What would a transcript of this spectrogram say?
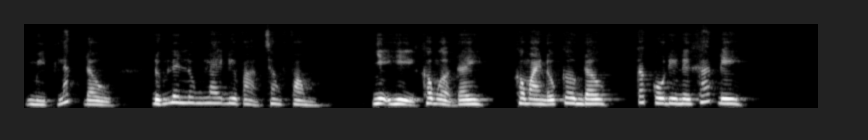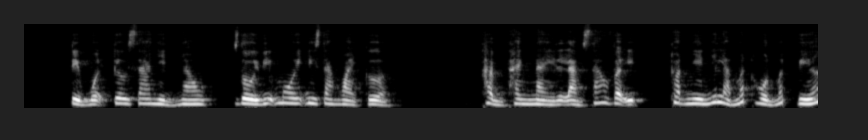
mịt lắc đầu, đứng lên lung lay đi vào trong phòng. Nhị hỉ không ở đây, không ai nấu cơm đâu, các cô đi nơi khác đi. tỉ muội tiêu ra nhìn nhau, rồi bĩu môi đi ra ngoài cửa. Thẩm thanh này làm sao vậy? Thoạt nhìn như là mất hồn mất vía.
